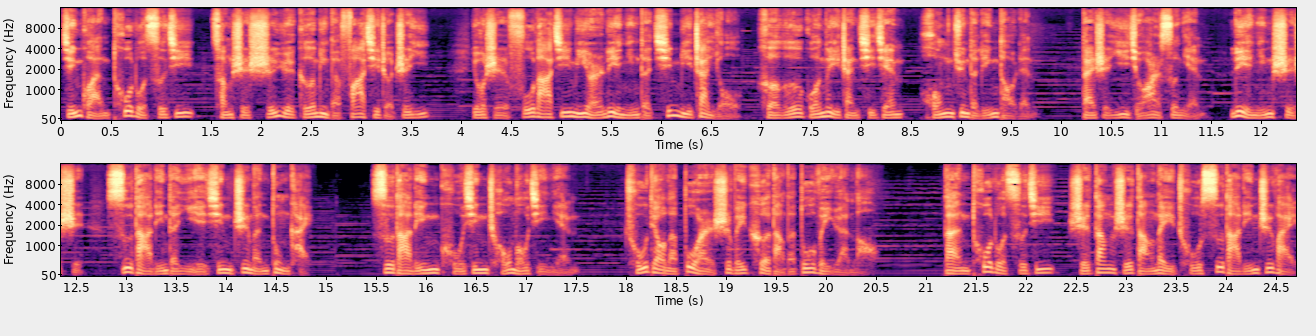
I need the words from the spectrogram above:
尽管托洛茨基曾是十月革命的发起者之一，又是弗拉基米尔·列宁的亲密战友和俄国内战期间红军的领导人，但是1924年列宁逝世，斯大林的野心之门洞开。斯大林苦心筹谋几年，除掉了布尔什维克党的多位元老。但托洛茨基是当时党内除斯大林之外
